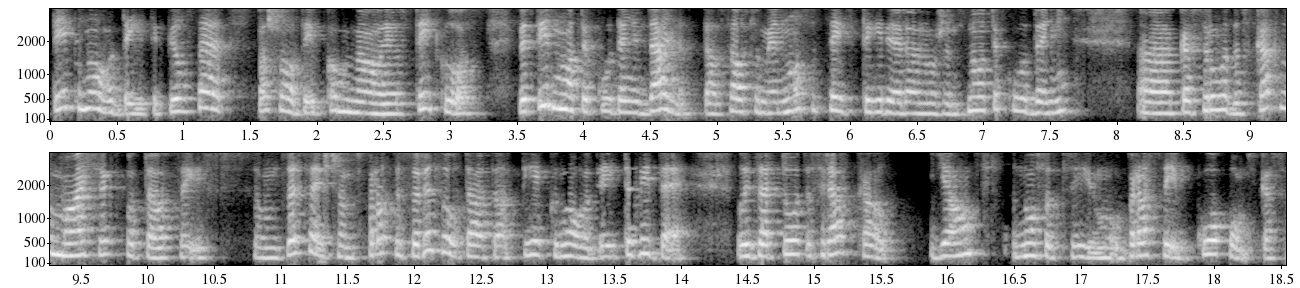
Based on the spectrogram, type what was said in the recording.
tiek novadīti pilsētas pašvaldību komunālajos tīklos, bet ir notekūdeņu daļa, tā saucamie nosacīti tīrie ražošanas notekūdeņi, kas rodas katlu mājas eksploatācijas un dzēsēšanas procesa rezultātā tiek novadīta vidē. Līdz ar to tas ir atkal jauns nosacījumu prasību kopums, kas,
